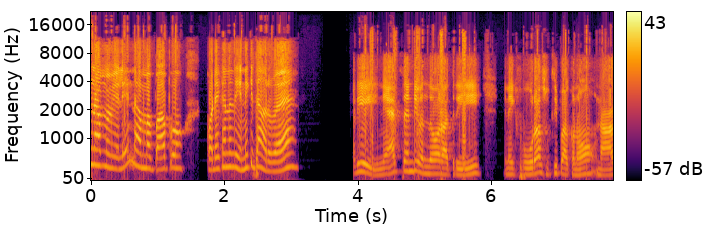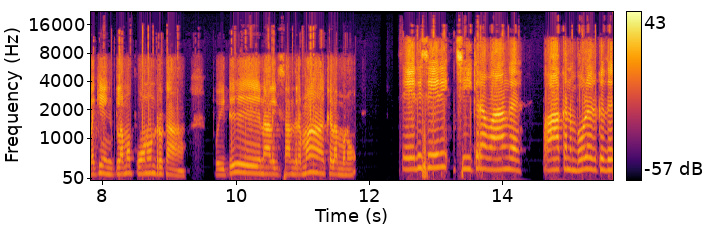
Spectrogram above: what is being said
நம்ம வேலையை நம்ம பார்ப்போம். கொடைக்கானல் என்னைக்கு தான் வருவ? அடி நேத்தண்டி வந்தோம் ராத்திரி. இன்னைக்கு பூரா சுத்தி பார்க்கணும். நாளைக்கு எங்கிட்டலாமா போகணும்னு இருக்கான். போயிட்டு நாளைக்கு சாயந்தரமா கிளம்பணும். சரி சரி. சீக்கிரம் வாங்க. பார்க்கணும் போல இருக்குது.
